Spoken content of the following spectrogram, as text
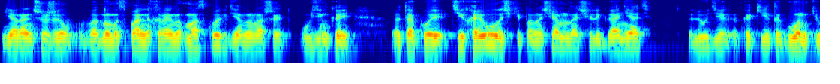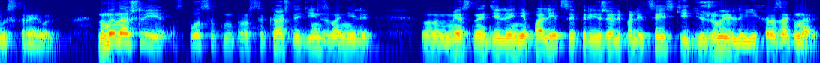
Я раньше жил в одном из спальных районов Москвы, где на нашей узенькой э, такой тихой улочке по ночам начали гонять люди, какие-то гонки устраивали. Но мы нашли способ, мы просто каждый день звонили местное отделение полиции, приезжали полицейские, дежурили, их разогнали.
